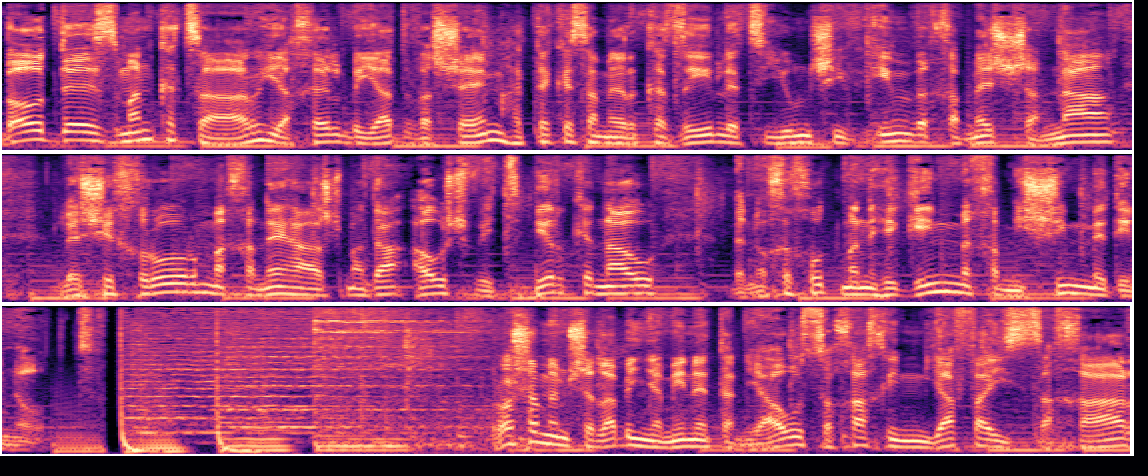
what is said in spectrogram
בעוד אה, זמן קצר יחל ביד ושם הטקס המרכזי לציון 75 שנה לשחרור מחנה ההשמדה אושוויץ-בירקנאו בנוכחות מנהיגים מ-50 מדינות. ראש הממשלה בנימין נתניהו שוחח עם יפה יששכר,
